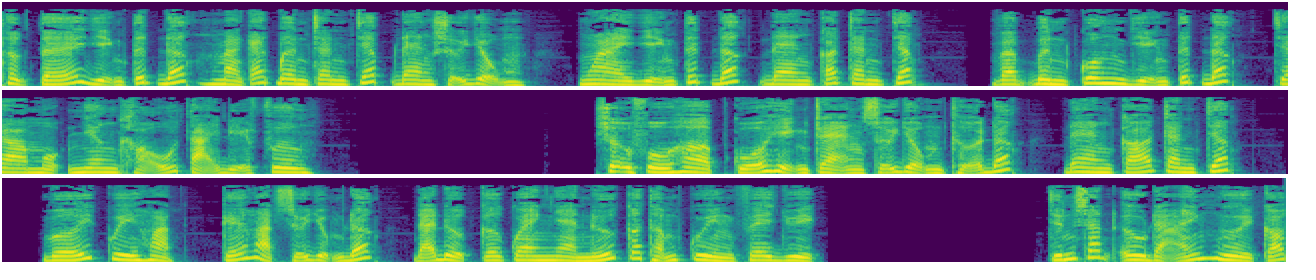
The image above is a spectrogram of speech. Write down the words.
Thực tế diện tích đất mà các bên tranh chấp đang sử dụng, ngoài diện tích đất đang có tranh chấp, và bình quân diện tích đất cho một nhân khẩu tại địa phương. Sự phù hợp của hiện trạng sử dụng thửa đất đang có tranh chấp với quy hoạch, kế hoạch sử dụng đất đã được cơ quan nhà nước có thẩm quyền phê duyệt. Chính sách ưu đãi người có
